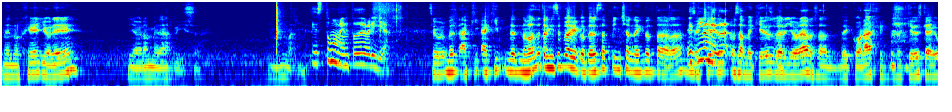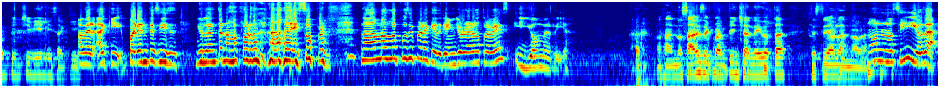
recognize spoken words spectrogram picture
Me enojé, lloré y ahora me da risa. No mames. Es tu momento de brillar. Aquí, aquí, nomás me trajiste para que contara esta pinche anécdota, ¿verdad? Es Me que la neta- O sea, me quieres ver llorar, o sea, de coraje. O sea, quieres que haga un pinche bilis aquí. A ver, aquí, paréntesis. Yo la neta no me acuerdo nada de eso, pero nada más lo puse para que Adrián llorara otra vez y yo me ría. O sea, no sabes de cuál pinche anécdota te estoy hablando ahora. No, no, no, sí, o sea,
